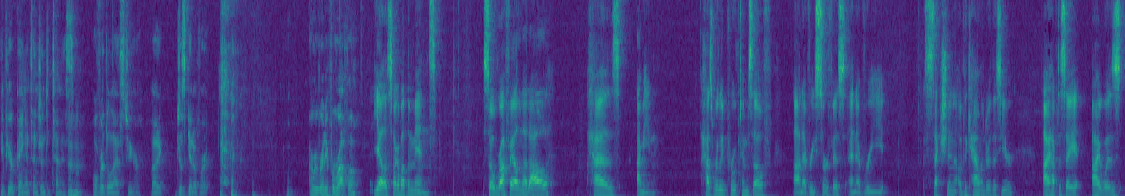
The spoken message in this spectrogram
If you're paying attention to tennis Mhm. over the last year, like just get over it. Are we ready for Rafa? Yeah, let's talk about the men's. So Rafael Nadal has, I mean, has really proved himself on every surface and every section of the calendar this year. I have to say, I was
